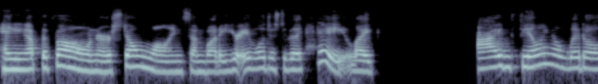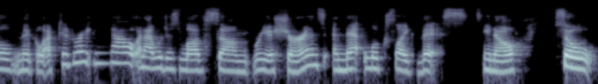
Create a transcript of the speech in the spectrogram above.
hanging up the phone or stonewalling somebody you're able just to be like hey like I'm feeling a little neglected right now and I would just love some reassurance and that looks like this, you know. So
